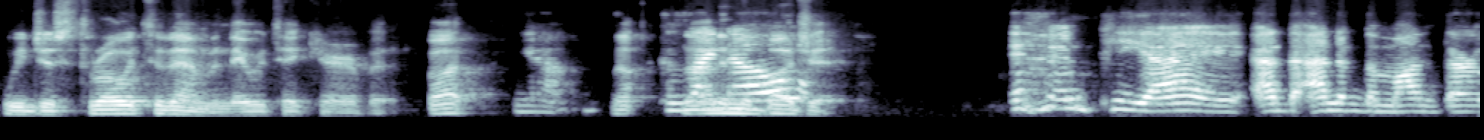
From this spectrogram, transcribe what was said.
we just throw it to them and they would take care of it. But yeah, because I know budget. In PA, at the end of the month, they're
